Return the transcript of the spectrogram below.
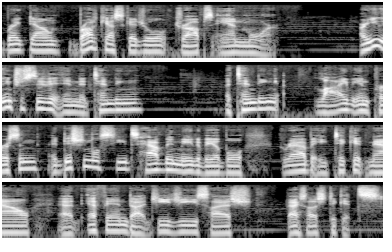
breakdown, broadcast schedule, drops, and more. Are you interested in attending attending live in person? Additional seats have been made available. Grab a ticket now at fn.gg slash backslash tickets.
